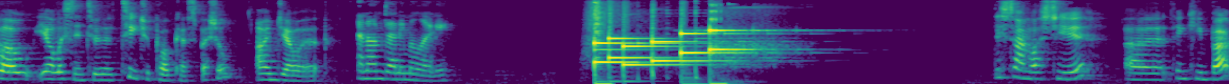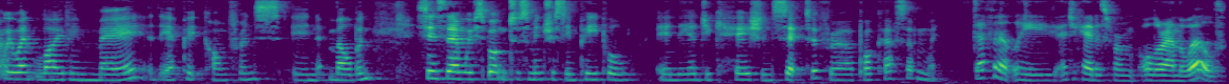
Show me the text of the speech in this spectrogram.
Hello, you're listening to a teacher podcast special. I'm Jo Earp. And I'm Danny Maloney. This time last year, uh, thinking back, we went live in May at the EPIC conference in Melbourne. Since then, we've spoken to some interesting people in the education sector for our podcast, haven't we? Definitely educators from all around the world.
